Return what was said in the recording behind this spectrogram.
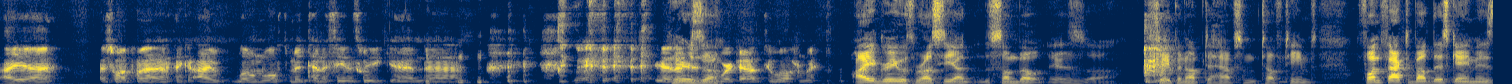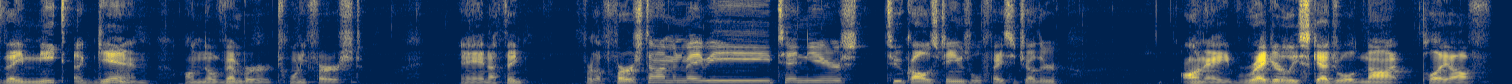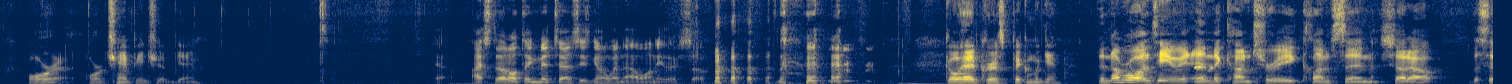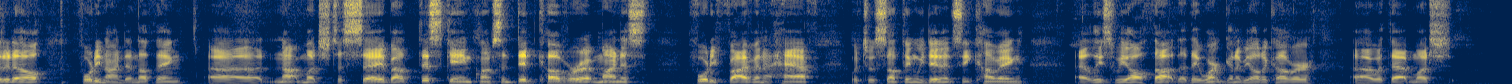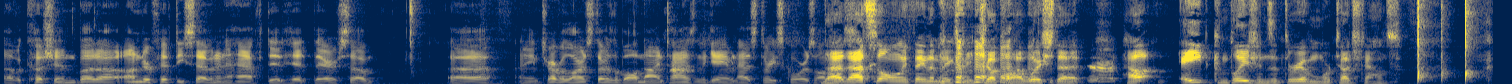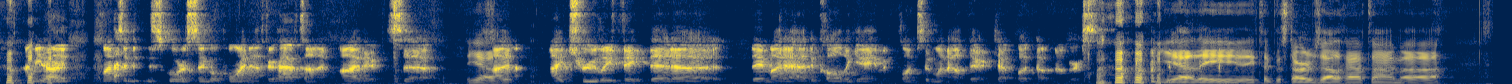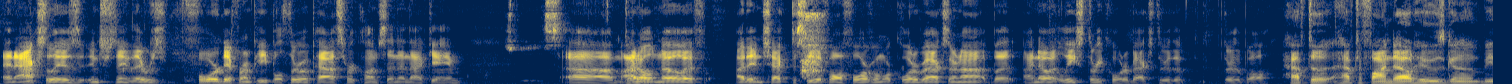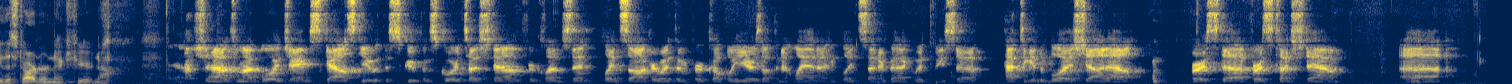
I uh, I just want to point out. I think I lone wolfed Mid Tennessee this week, and uh, yeah, that Here's, didn't uh, work out too well for me. I agree with Rusty. I, the Sun Belt is uh, shaping up to have some tough teams. Fun fact about this game is they meet again on November 21st. And I think for the first time in maybe 10 years, two college teams will face each other on a regularly scheduled, not playoff or or championship game. Yeah, I still don't think Mid Tennessee's going to win that one either. So, Go ahead, Chris. Pick them again. The number one team in the country, Clemson, shut out the Citadel, forty-nine to nothing. Uh, not much to say about this game. Clemson did cover at minus 45 and a half, which was something we didn't see coming. At least we all thought that they weren't going to be able to cover uh, with that much of a cushion, but uh, under 57 and a half did hit there. So, uh, I mean, Trevor Lawrence throws the ball nine times in the game and has three scores on That that's the only thing that makes me chuckle. I wish that how eight completions and three of them were touchdowns. I mean, Yeah. Clemson didn't score a single point after halftime either. So yeah, I, but- I truly think that uh, they might have had to call the game, and Clemson went out there and kept putting up numbers. yeah, they they took the starters out at halftime, uh, and actually, it's interesting. There was four different people threw a pass for Clemson in that game. Um, I don't know if I didn't check to see if all four of them were quarterbacks or not, but I know at least three quarterbacks threw the threw the ball. have to have to find out who's gonna be the starter next year. No. Yeah. Shout out to my boy James Skalski with the scoop and score touchdown for Clemson. Played soccer with him for a couple years up in Atlanta. He played center back with me, so have to give the boy a shout out. First, uh, first touchdown. Uh,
